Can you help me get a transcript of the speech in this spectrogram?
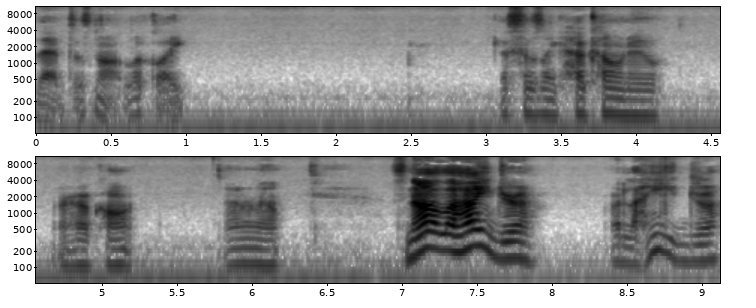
that does not look like. This says like Hakonu or Hakon. I don't know. It's not La Hydra or La Hydra.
